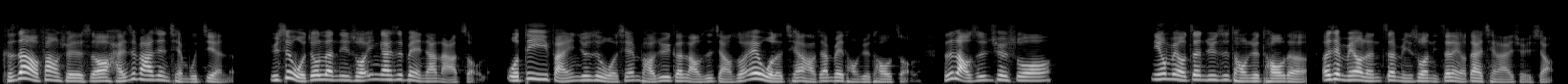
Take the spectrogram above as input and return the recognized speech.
可是当我放学的时候，还是发现钱不见了。于是我就认定说，应该是被人家拿走了。我第一反应就是我先跑去跟老师讲说，哎，我的钱好像被同学偷走了。可是老师却说，你又没有证据是同学偷的，而且没有人证明说你真的有带钱来学校。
